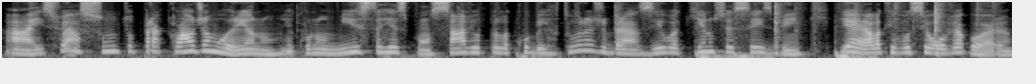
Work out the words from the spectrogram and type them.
Ah, isso é assunto para Cláudia Moreno, economista responsável pela cobertura de Brasil aqui no C6 Bank. E é ela que você ouve agora.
